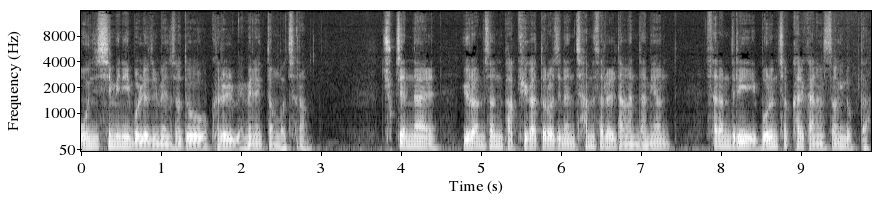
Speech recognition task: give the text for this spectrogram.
온 시민이 몰려들면서도 그를 외면했던 것처럼 축제날 유람선 바퀴가 떨어지는 참사를 당한다면 사람들이 모른 척할 가능성이 높다.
